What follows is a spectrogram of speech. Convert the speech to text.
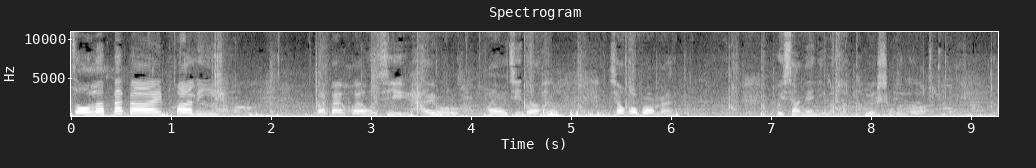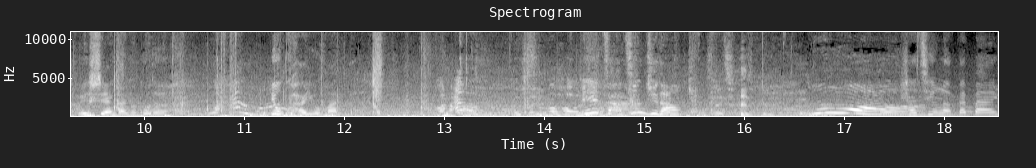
走了，拜拜巴黎，拜拜环游记，还有环游记的小伙伴们，会想念你们的，特别舍不得，因为时间感觉过得又快又慢的。哎，咋进去的？哇，杀青了，拜拜。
